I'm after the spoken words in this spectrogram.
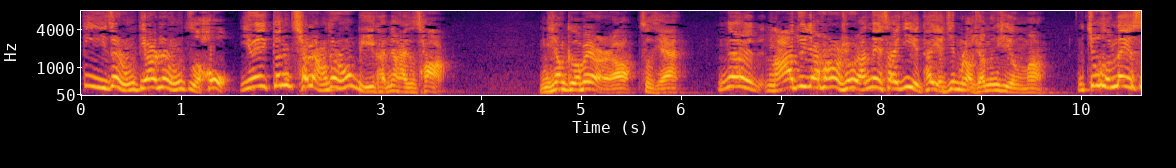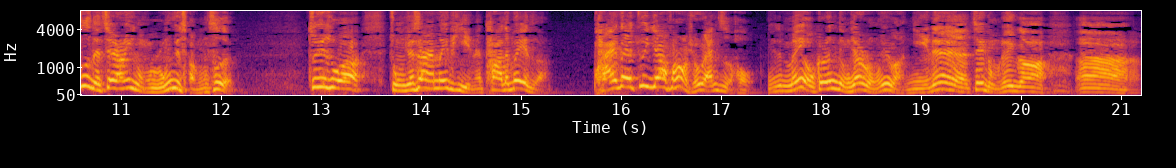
第一阵容、第二阵容之后，因为跟前两个阵容比，肯定还是差。你像戈贝尔啊，之前那拿最佳防守球员那赛季，他也进不了全明星嘛，就是类似的这样一种荣誉层次。至于说总决赛 MVP 呢，他的位置排在最佳防守球员之后，你没有个人顶尖荣誉嘛？你的这种这个呃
